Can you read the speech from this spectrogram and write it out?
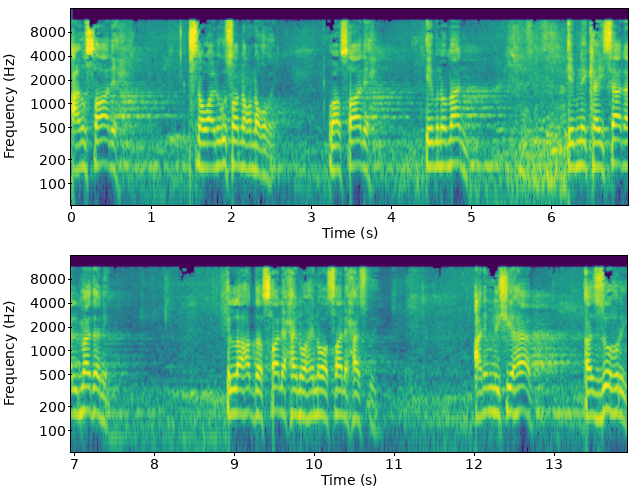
can saalix isna waa inugu soo noqnoqday waa saalix ibnu man ibni kaysaan almadani ilaa hadda saalixaynu hayno waa saalixaas wey can ibni shihaab aلzuhri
